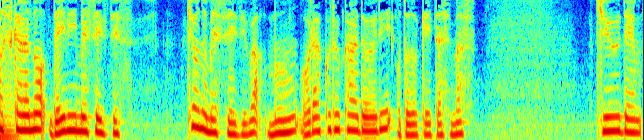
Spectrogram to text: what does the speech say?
星からのデイリーメッセージです。今日のメッセージはムーンオラクルカードよりお届けいたします。宮殿、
